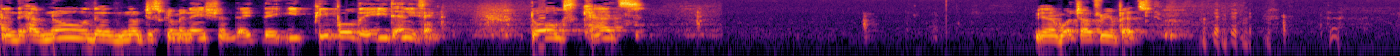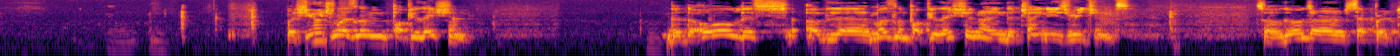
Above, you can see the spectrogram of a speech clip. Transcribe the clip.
and they have no, no, no discrimination. They, they eat people, they eat anything. Dogs, cats, Yeah, watch out for your pets. but huge Muslim population. That the oldest of the Muslim population are in the Chinese regions. So those are separate,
